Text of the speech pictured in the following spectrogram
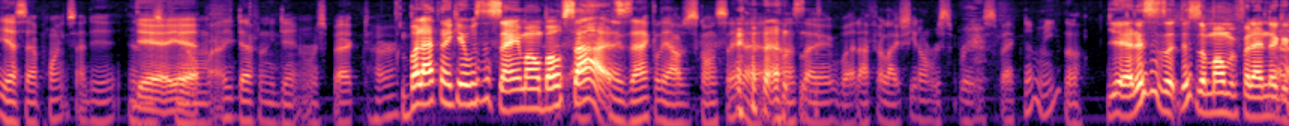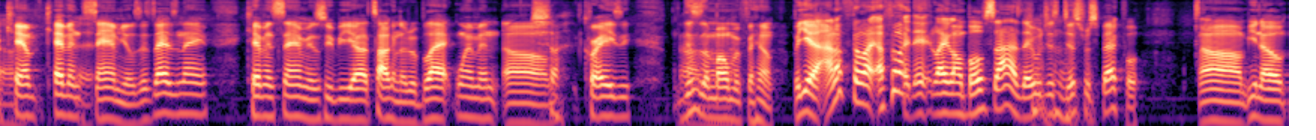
yes, at points I did. in this Yeah, yeah. He definitely didn't respect her. But I think it was the same on both I- sides. exactly. I was just gonna say that. I was like, but I feel like she don't res- respect him either. Yeah, this is a this is a moment for that nigga Yeah. Kev, Kevin Yeah. Samuels. Is that his name? Kevin Samuels, who be uh, talking to the black women, um, crazy. This is a moment for him. But yeah, I don't feel like I feel like they, like on both sides they were just disrespectful. Um, you know,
